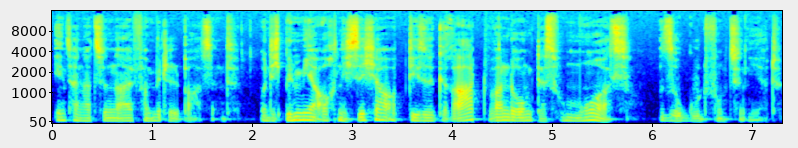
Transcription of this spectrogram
international vermittelbar sind. Und ich bin mir auch nicht sicher, ob diese Gratwanderung des Humors so gut funktioniert.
